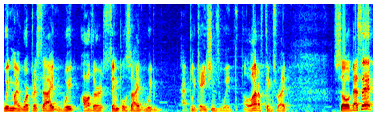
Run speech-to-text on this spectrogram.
With my WordPress site, with other simple site, with applications, with a lot of things, right? So that's it.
